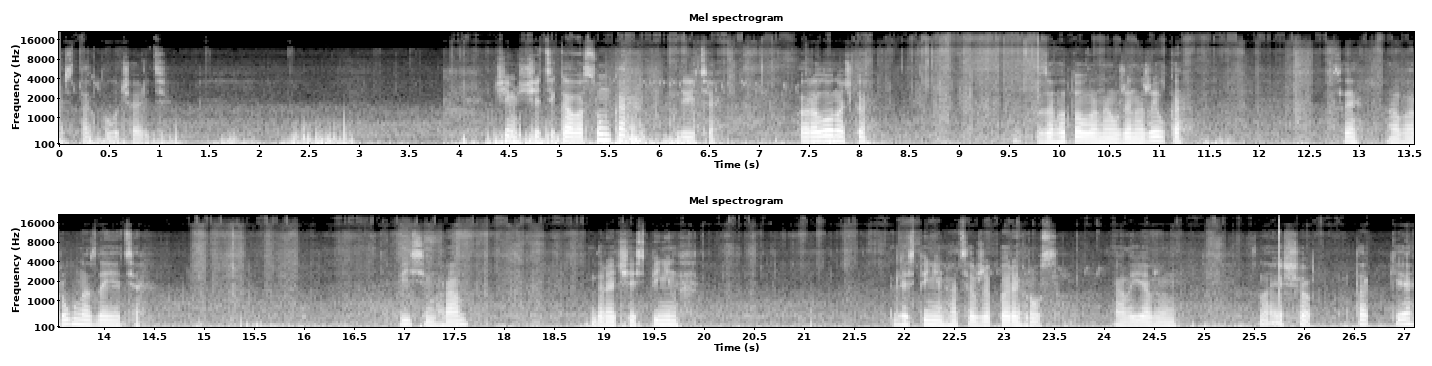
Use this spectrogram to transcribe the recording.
Ось так виходить. Чим ще цікава сумка, дивіться, поролоночка заготовлена вже наживка. Це аваруна, здається. 8 грам. До речі, спінінг. Для спінінга це вже перегруз. Але я вже знаю, що таке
